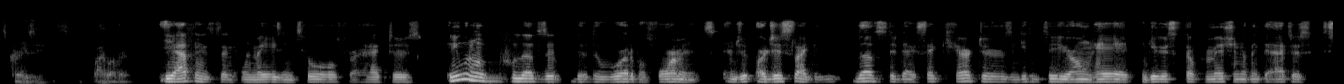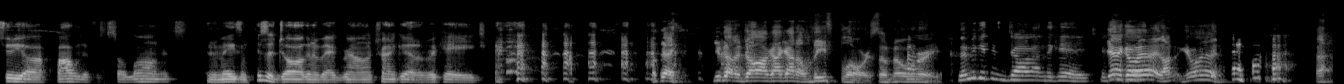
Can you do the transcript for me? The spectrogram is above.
It's crazy. I love it. Yeah, I think it's an amazing tool for actors. Anyone who, who loves the, the, the world of performance and ju- or just like loves to dissect characters and get into your own head and give yourself permission. I think the Actors Studio, I followed it for so long. It's an amazing. There's a dog in the background trying to get out of her cage. okay you got a dog i got a leaf blower so no worry Let me get this dog on the cage. yeah go ahead go ahead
